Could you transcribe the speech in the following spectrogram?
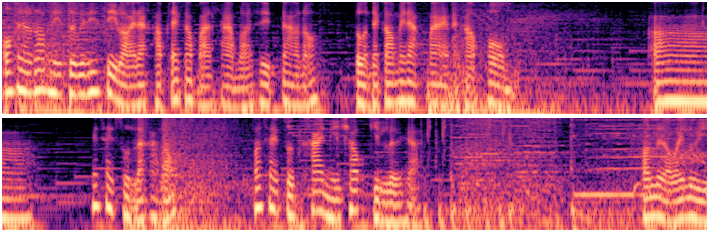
โอเค รอบนี้ซื้อไปที่ 400 นะครับ ได้กลับมา 349 เนาะตัวนี้ก็ไม่หนักมากนะครับผม อ่า ไม่ใส่สุดแล้วค่ะเนาะเพราะใส่สุดค่ายนี้ชอบกินเลยอะเขาเหลือไว้ลุย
